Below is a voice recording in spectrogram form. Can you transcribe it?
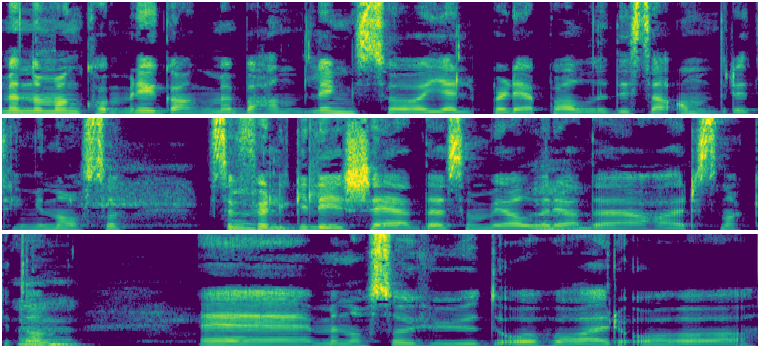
Men når man kommer i gang med behandling, så hjelper det på alle disse andre tingene også. Selvfølgelig skjede, som vi allerede har snakket om, eh, men også hud og hår og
